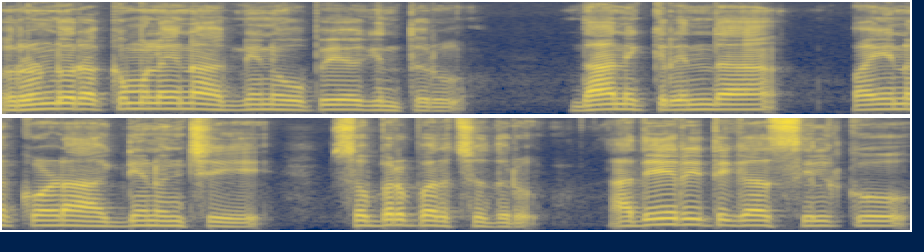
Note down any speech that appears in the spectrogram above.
రెండు రకములైన అగ్నిని ఉపయోగింతురు. దాని క్రింద పైన కూడా అగ్ని నుంచి శుభ్రపరచుదురు. అదే రీతిగా సిల్కు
